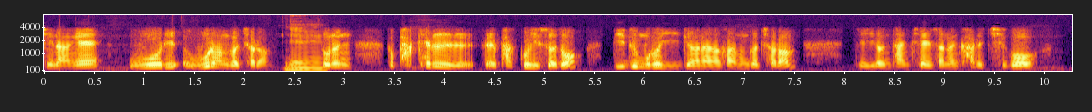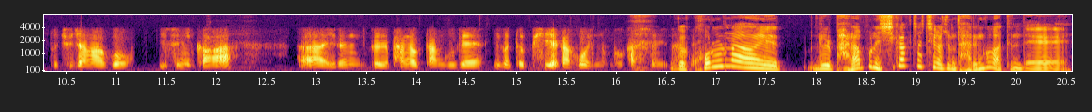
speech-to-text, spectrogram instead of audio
신앙의 우월이 우월한 것처럼 네. 또는 그 박해를 받고 있어도 믿음으로 이겨나가는 것처럼 이제 이런 단체에서는 가르치고 또 주장하고 있으니까 아, 이런 그 방역 당국에 이것도 피해가고 있는 것 같습니다. 그러니까 코로나 를 바라보는 시각 자체가 좀 다른 것 같은데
